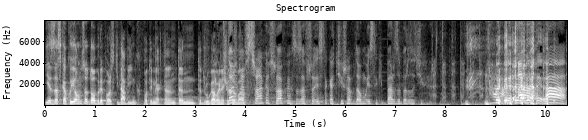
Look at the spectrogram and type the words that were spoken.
Jest zaskakująco dobry polski dubbing, po tym jak ten, ten, ta druga wojna Jak ktoś światowa... gra w strzelankę w słuchawkach, to zawsze jest taka cisza w domu, jest taki bardzo, bardzo cichy. A, a, a.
